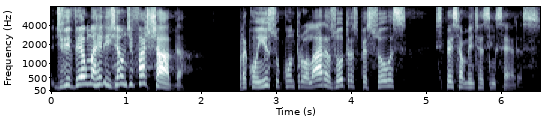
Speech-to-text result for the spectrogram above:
de viver uma religião de fachada, para com isso controlar as outras pessoas, especialmente as sinceras.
